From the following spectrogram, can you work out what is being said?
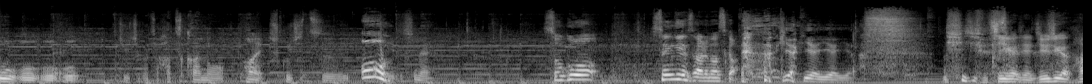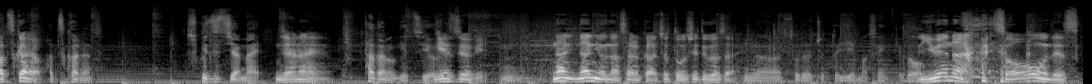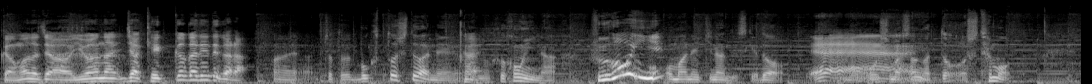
11月20日のおはい。祝日おにですね。そこ宣言されますか？いやいやいやいや。20違う違う11月20日よ。20日なんです祝日じゃない。じゃない。のただの月曜日。月曜日。うん。何何をなさるかちょっと教えてください。いやーそれはちょっと言えませんけど、言えない。そうですか。まだじゃあ言わない。じゃあ結果が出てから。はい、ちょっと僕としてはね、はい。あの不本意な不本意？お招きなんですけど、えもう大島さんがどうしても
